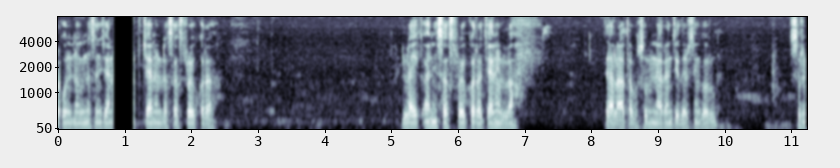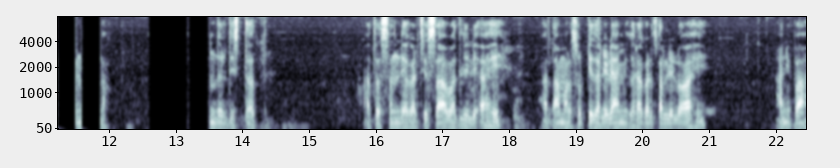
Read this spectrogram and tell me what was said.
कोणी नवीन असेल चॅनल चॅनलला सबस्क्राईब करा. लाईक आणि सबस्क्राईब करा चॅनलला. त्याला आता आपण सूर्यनारायणचे दर्शन करू. सूर्यनारायण सुंदर दिसतात. आता संध्याकाळचे सहा वाजलेले आहे. आता आम्हाला सुट्टी झालेली आहे. आम्ही घराकडे चाललेलो आहे. आणि पहा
